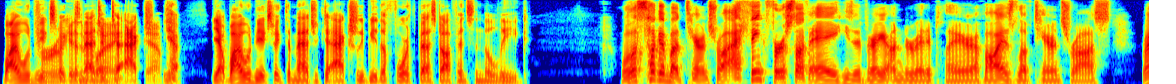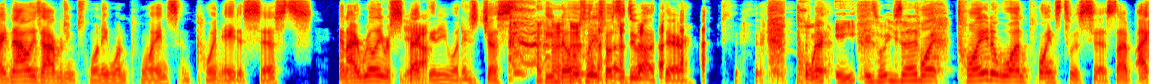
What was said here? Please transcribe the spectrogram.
Why would we Farouk expect the Magic playing. to actually? Yeah. yeah, yeah. Why would we expect the Magic to actually be the fourth best offense in the league? Well, let's talk about Terrence Ross. I think first off, a he's a very underrated player. I've always loved Terrence Ross. Right now, he's averaging 21 points and 0.8 assists. And I really respect yeah. anyone who's just he knows what he's supposed to do out there. Point eight is what you said. Point twenty to one points to assist. I, I,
